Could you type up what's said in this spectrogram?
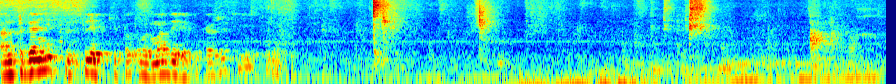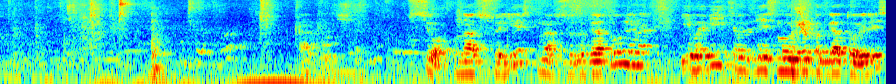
Антагонисты слепки, ой, модели покажите, есть у нас? Отлично. Все. У нас все есть, у нас все заготовлено. И вы видите, вот здесь мы уже подготовились.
